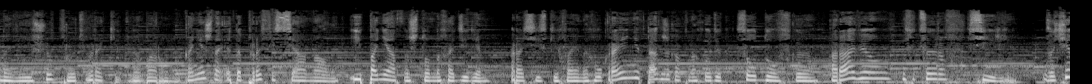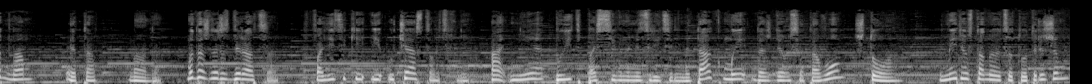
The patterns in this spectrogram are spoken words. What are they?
новейшую противоракетную оборону? Конечно, это профессионалы. И понятно, что находили российских военных в Украине, так же, как находят Саудовскую Аравию офицеров в Сирии. Зачем нам это надо? Мы должны разбираться в политике и участвовать в ней, а не быть пассивными зрителями. Так мы дождемся того, что в мире установится тот режим,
